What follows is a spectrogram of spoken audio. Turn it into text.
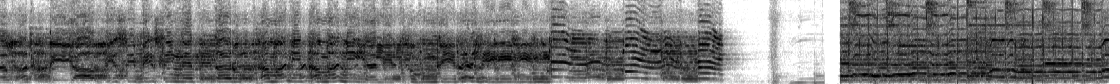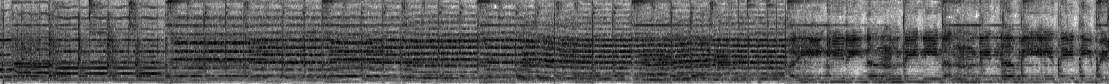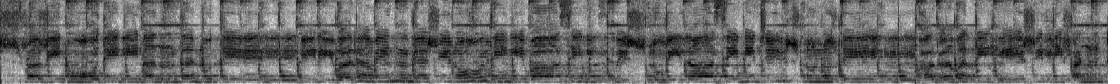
ಭಕ್ತಿಯ ಬಿಸಿ ಬಿಸಿ ನೆತ್ತರು ಧಮನಿ ಧಮನಿಯಲಿ ತುಂಬಿರಲಿ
